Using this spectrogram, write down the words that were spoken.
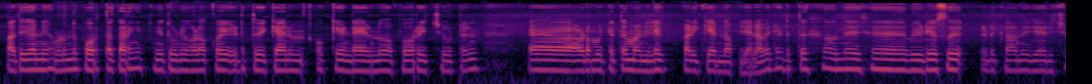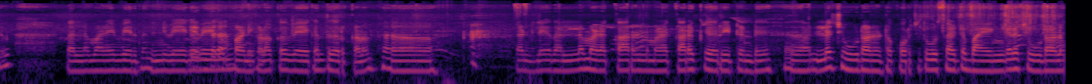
അപ്പോൾ അത് കാരണം ഞങ്ങളൊന്ന് പുറത്തൊക്കെ ഇറങ്ങി തുണി തുണികളൊക്കെ എടുത്തു വെക്കാനും ഒക്കെ ഉണ്ടായിരുന്നു. അപ്പോൾ റിച്ചൂട്ടൻ അവിടെ മുറ്റത്ത് മണ്ണിൽ കളിക്കായിരുന്നു. അപ്പോൾ ഞാൻ അവരുടെ അടുത്ത് ഒന്ന് വീഡിയോസ് എടുക്കാമെന്ന് വിചാരിച്ചു. നല്ല മഴയും വരുന്നുണ്ട്. ഇനി വേഗം വേഗം പണികളൊക്കെ വേഗം തീർക്കണം. കണ്ടില്ലേ? നല്ല മഴക്കാറുണ്ട്. മഴക്കാറ് കയറിയിട്ടുണ്ട് നല്ല ചൂടാണ് കേട്ടോ. കുറച്ച് ദിവസമായിട്ട് ഭയങ്കര ചൂടാണ്.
